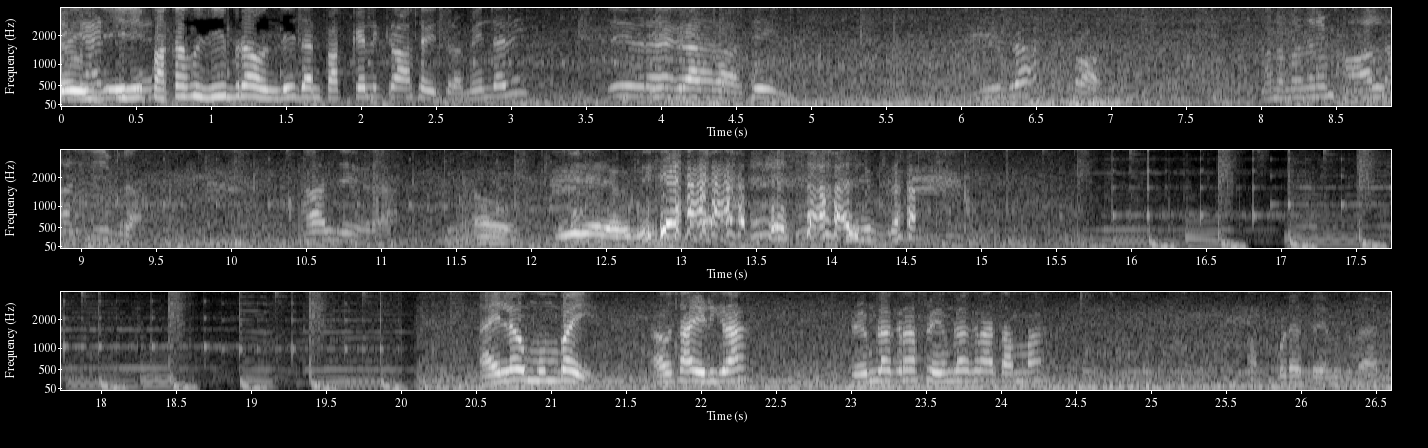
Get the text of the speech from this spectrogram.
ఇది- ఇది పక్కకు జీబ్రా ఉంది దాని పక్క వెళ్ళి క్రాస్ అవుతున్నాం ఏంటది జీబ్రా జీబ్రా క్రాస్ మనమందరం ఆల్ అల్జీబ్రా జీబ్రా. ఓ. ఇది వేరే ఉంది జీబ్రా. ఐ లవ్ ముంబై. అవు సార్ ఇడిగిరా ఫ్రేమ్లోకి రా ఫ్రేమ్లోకి రా తమ్మ. అప్పుడే ఫ్రేమ్కి బ్యాగ్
